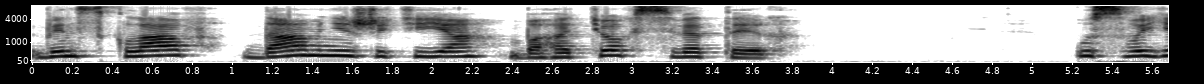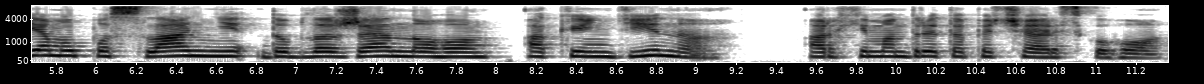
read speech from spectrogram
він склав давні життя багатьох святих. У своєму посланні до блаженного Акендіна, архімандрита Печерського,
